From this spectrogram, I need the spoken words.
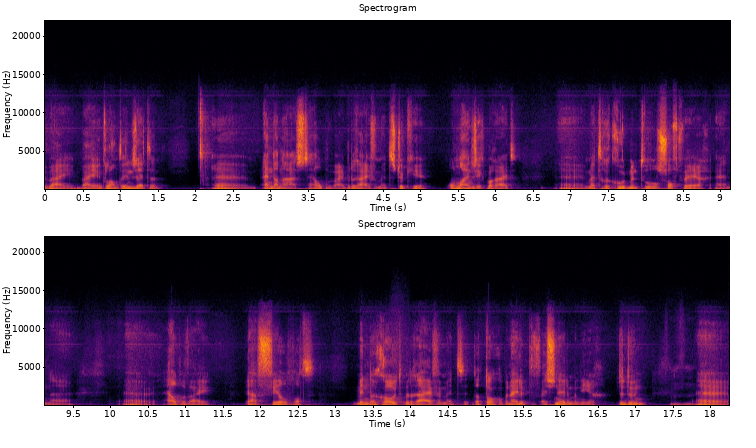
wij bij een klant inzetten. Eh, en daarnaast helpen wij bedrijven met een stukje online zichtbaarheid, eh, met recruitment tools, software en eh, helpen wij ja, veel wat minder grote bedrijven met dat toch op een hele professionele manier te doen. Eh,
